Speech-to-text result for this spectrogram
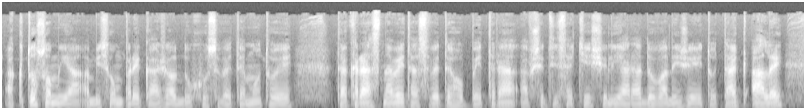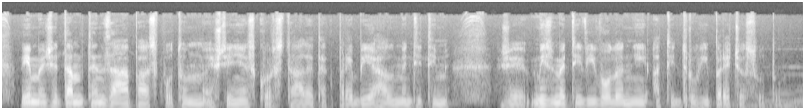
A kto som ja, aby som prekážal Duchu Svetému? To je tá krásna veta svätého Petra a všetci sa tešili a radovali, že je to tak, ale vieme, že tam ten zápas potom ešte neskôr stále tak prebiehal medzi tým, že my sme tí vyvolení a tí druhí prečo sú tu.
